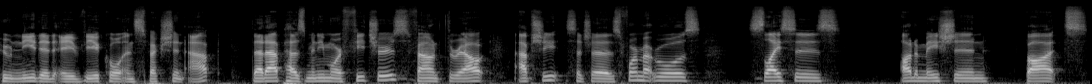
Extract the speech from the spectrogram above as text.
who needed a vehicle inspection app that app has many more features found throughout AppSheet, such as format rules, slices, automation, bots.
